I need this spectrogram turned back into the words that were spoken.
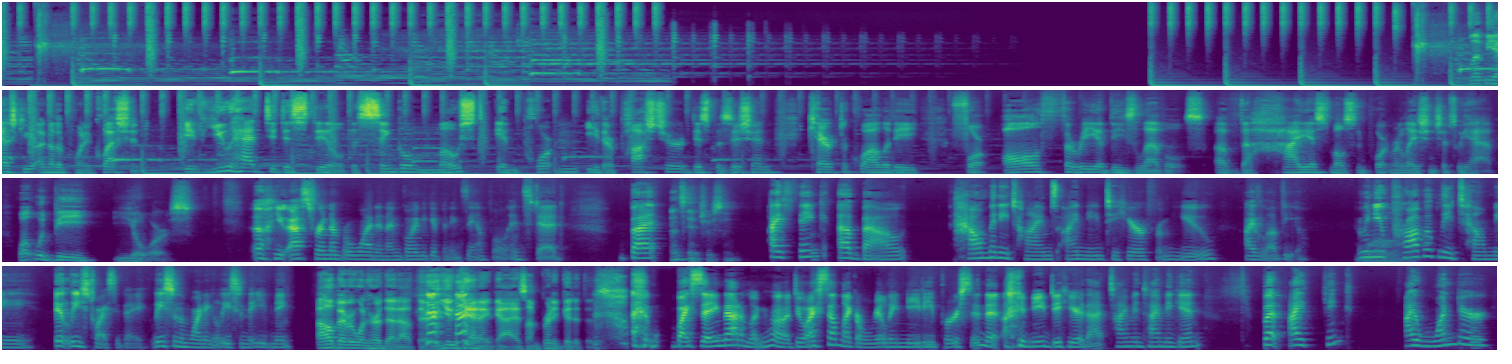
Let me ask you another pointed question if you had to distill the single most important either posture, disposition, character quality for all three of these levels of the highest, most important relationships we have, what would be yours? Ugh, you asked for a number one, and I'm going to give an example instead. But that's interesting. I think about how many times I need to hear from you, I love you. I mean, Whoa. you probably tell me at least twice a day, at least in the morning, at least in the evening. I hope everyone heard that out there. You get it, guys. I'm pretty good at this. By saying that, I'm like, oh, do I sound like a really needy person that I need to hear that time and time again? But I think, I wonder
